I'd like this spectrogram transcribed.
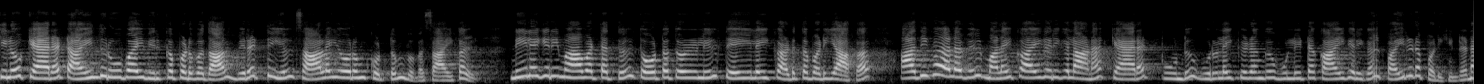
கிலோ கேரட் ஐந்து ரூபாய் விற்கப்படுவதால் விரட்டியில் சாலையோரம் கொட்டும் விவசாயிகள். நீலகிரி மாவட்டத்தில் தோட்டத் தொழிலில் தேயிலைக்கு அடுத்தபடியாக அதிக அளவில் மலை காய்கறிகளான கேரட் பூண்டு உருளைக்கிழங்கு உள்ளிட்ட காய்கறிகள் பயிரிடப்படுகின்றன.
